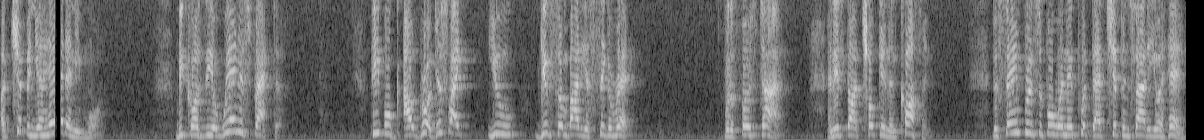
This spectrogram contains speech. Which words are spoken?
a chip in your head anymore. Because the awareness factor, people outgrow. it. Just like you give somebody a cigarette for the first time and they start choking and coughing the same principle when they put that chip inside of your head.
